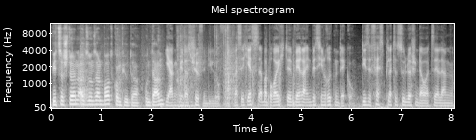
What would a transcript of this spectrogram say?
Wir zerstören also unseren Bordcomputer. Und dann? Jagen wir das Schiff in die Luft. Was ich jetzt aber bräuchte, wäre ein bisschen Rückendeckung. Diese Festplatte zu löschen dauert sehr lange.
